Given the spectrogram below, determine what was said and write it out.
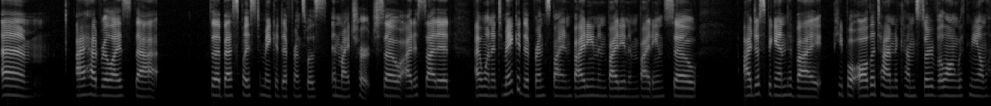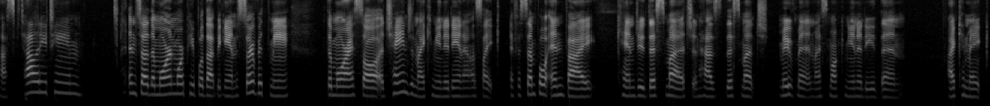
Um, I had realized that the best place to make a difference was in my church. So I decided I wanted to make a difference by inviting, inviting, inviting. So I just began to invite people all the time to come serve along with me on the hospitality team. And so the more and more people that began to serve with me, the more I saw a change in my community. And I was like, if a simple invite can do this much and has this much movement in my small community, then I can make,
